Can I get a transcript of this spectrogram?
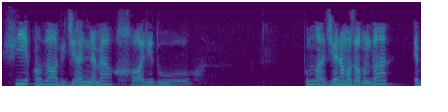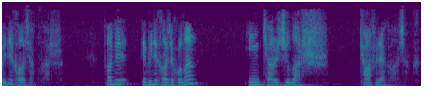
Fi azabi cehenneme halidu. Bunlar cehennem azabında ebedi kalacaklar. Tabi ebedi kalacak olan inkarcılar, kafirler kalacak.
